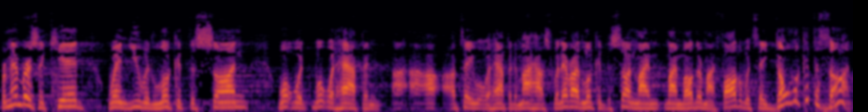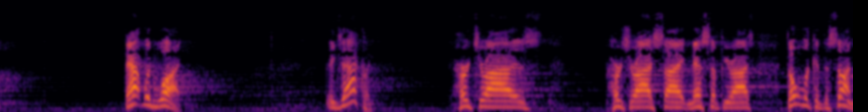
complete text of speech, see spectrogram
Remember as a kid when you would look at the sun, what would, what would happen? I, will tell you what would happen in my house. Whenever I'd look at the sun, my, my mother, my father would say, Don't look at the sun. That would what? Exactly. Hurt your eyes, hurt your eyesight, mess up your eyes. Don't look at the sun.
